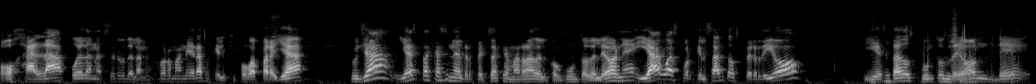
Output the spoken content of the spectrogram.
ojalá puedan hacerlo de la mejor manera porque el equipo va para allá pues ya, ya está casi en el repechaje amarrado el conjunto de León, ¿eh? Y aguas porque el Santos perdió y está a dos puntos León de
